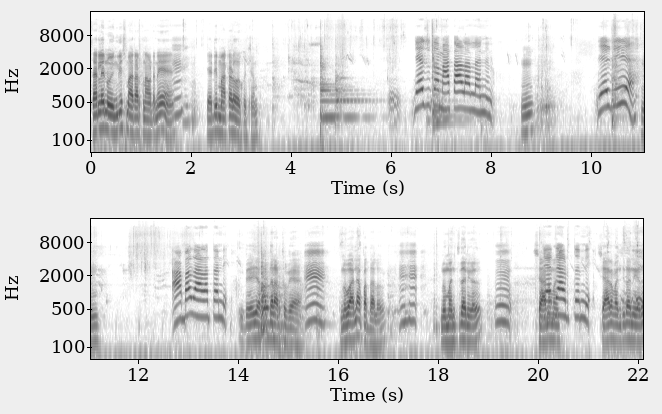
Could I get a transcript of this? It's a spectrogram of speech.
సర్లే నువ్వు ఇంగ్లీష్ మాట్లాడుతున్నావు అంటనే ఎది మాట్లాడవు కొంచెం? అబద్ధాలు ఆడుతుందే. నువ్వు వాళ్ళే అబద్ధాలు? నువ్వు మంచిదాని కదా? చాలా మంచి చాలా మంచిదాని కదా.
